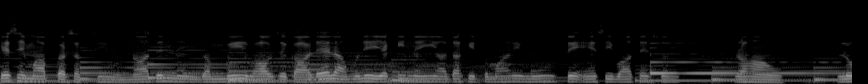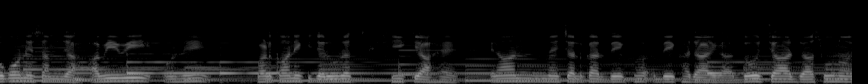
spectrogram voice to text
कैसे माफ़ कर सकती हूँ? नादिन ने गंभीर भाव से कहा, लैला, मुझे यकीन नहीं आता कि तुम्हारे मुँह से ऐसी बातें सुन रहा हूँ। लोगों ने समझा, अभी भी उन्हें भड़काने की ज़रूरत ही क्या है? ईरान में चलकर देख, देखा जाएगा। दो चार जासूनों,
